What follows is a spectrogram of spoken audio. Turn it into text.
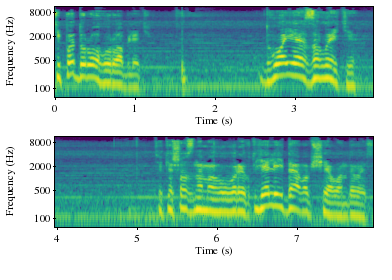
типи дорогу роблять. Двоє залиті. Тільки що з ними говорив. Єлі йде взагалі, вон дивись.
